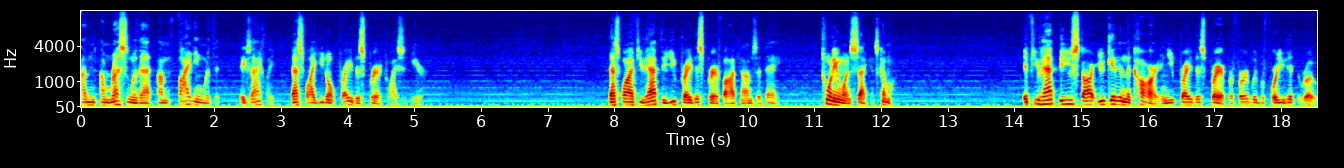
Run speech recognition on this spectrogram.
I'm, I'm wrestling with that. I'm fighting with it. Exactly. That's why you don't pray this prayer twice a year. That's why, if you have to, you pray this prayer five times a day. 21 seconds. Come on. If you have to, you start, you get in the car and you pray this prayer, preferably before you hit the road.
